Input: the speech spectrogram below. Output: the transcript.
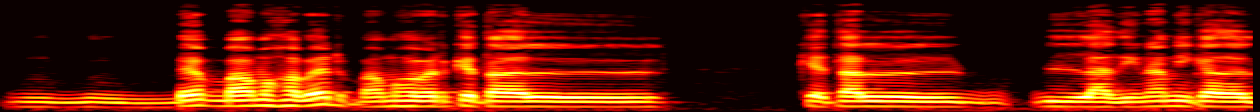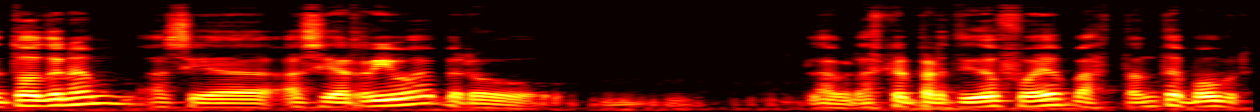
mm, vamos a ver, vamos a ver qué tal qué tal la dinámica del Tottenham hacia, hacia arriba, pero la verdad es que el partido fue bastante pobre.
